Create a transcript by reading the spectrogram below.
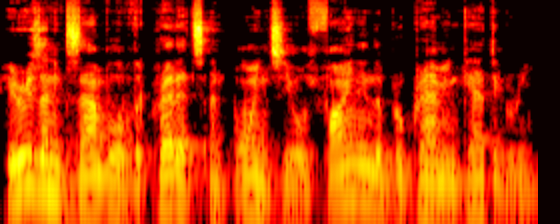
Here is an example of the credits and points you will find in the programming category.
